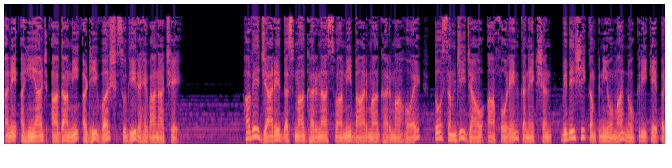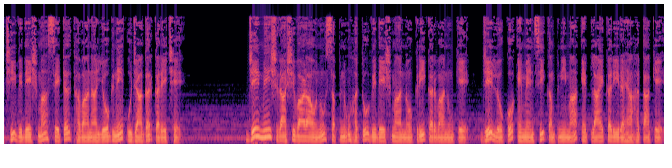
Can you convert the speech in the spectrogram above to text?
અને અહીંયા જ આગામી અઢી વર્ષ સુધી રહેવાના છે. હવે જ્યારે દસમા ઘરના સ્વામી બારમા ઘરમાં હોય, તો સમજી જાઓ આ ફોરેન કનેક્શન વિદેશી કંપનીઓમાં નોકરી કે પછી વિદેશમાં સેટલ થવાના યોગને ઉજાગર કરે છે. જે મેષ રાશિવાળાઓનું સપનું હતું વિદેશમાં નોકરી કરવાનું કે, જે લોકો એમએનસી કંપનીમાં એપ્લાય કરી રહ્યા હતા કે,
